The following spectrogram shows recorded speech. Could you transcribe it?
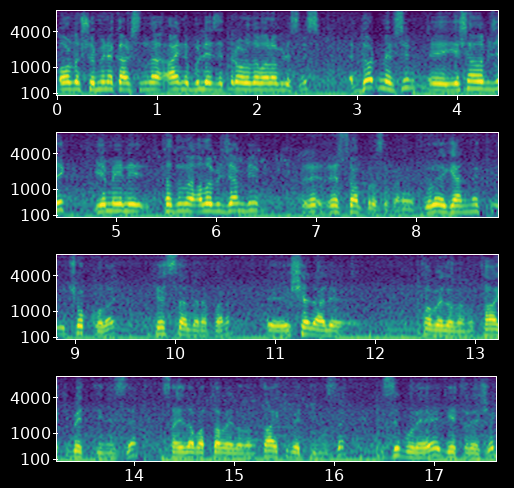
Orada şömine karşısında aynı bu lezzetleri orada varabilirsiniz. E, dört mevsim e, yaşanabilecek, yemeğini, tadını alabileceğim bir re- restoran burası efendim. Evet, Buraya gelmek çok kolay. Kestel'den efendim e, şelale tabelalarını takip ettiğinizde, Sayıdabat tabelalarını takip ettiğinizde bizi buraya getirecek.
